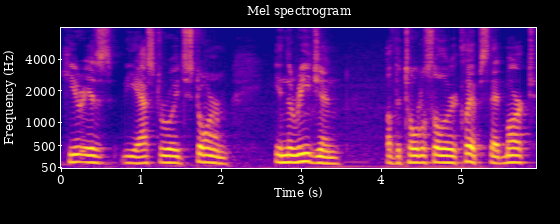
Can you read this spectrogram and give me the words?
Here is the asteroid storm in the region of the total solar eclipse that marked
